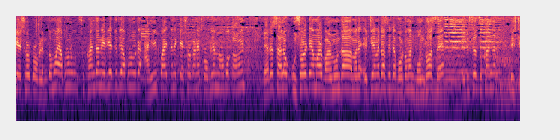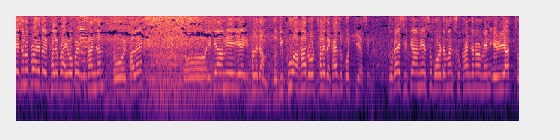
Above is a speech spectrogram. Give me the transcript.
কেছৰ প্ৰব্লেম তো মই আপোনালোকক সুখানজান এৰিয়াত যদি আপোনালোকে আহি পায় তেনে কেছৰ কাৰণে প্ৰব্লেম নহ'ব কাৰণ ইয়াতে চাই লওক ওচৰতে আমাৰ বাৰমুণ্ডা মানে এ টি এম এটা আছে এতিয়া বৰ্তমান বন্ধ আছে। এইটো হৈছে সুখানজান ষ্টেচনৰ পৰা সেইটো ইফালে পৰা আহিব পাৰে সুখানজান তো ইফালে তো এতিয়া আমি ইফালে যাম। তো ডিফু অহা ৰোড ফালে দেখাই আছো ক'ত কি আছে মানে। তো গাইছ এতিয়া আমি আছো বৰ্তমান সুখানজানৰ মেইন এৰিয়াত তো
